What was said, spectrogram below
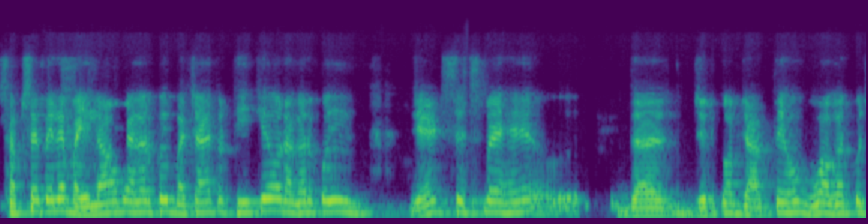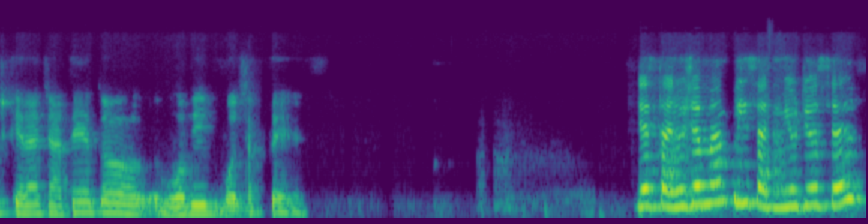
सबसे पहले महिलाओं में अगर कोई बचा है तो ठीक है और अगर कोई जेंट्स इसमें है जिनको आप जानते हो वो अगर कुछ कहना चाहते हैं तो वो भी बोल सकते हैं Yes, Tanuja ma'am, please unmute yourself.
